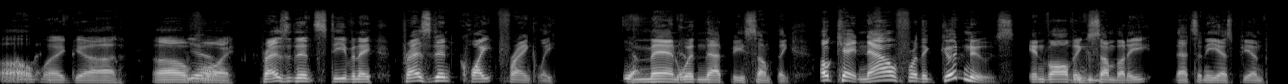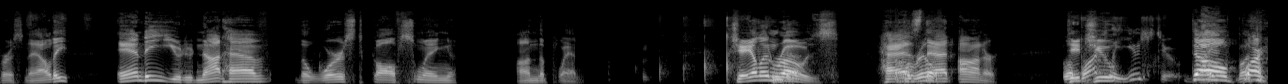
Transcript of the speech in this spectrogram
Oh moment. my God. Oh Yeah. boy. President Stephen A. President, quite frankly. Yeah. Man, Yeah. wouldn't that be something? Okay, now for the good news involving Mm-hmm. somebody that's an ESPN personality. Andy, you do not have the worst golf swing on the planet. Jalen? Rose has Oh, really? that honor. Well, Did Barkley you? used to. No, right? Bar-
